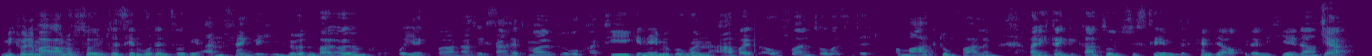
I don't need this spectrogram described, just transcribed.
mich würde mal auch noch so interessieren, wo denn so die anfänglichen Hürden bei eurem Projekt waren. Also ich sage jetzt mal Bürokratie, Genehmigungen, Arbeitsaufwand, sowas in der Richtung Vermarktung vor allem, weil ich denke, gerade so ein System, das kennt ja auch wieder nicht jeder. Ja.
